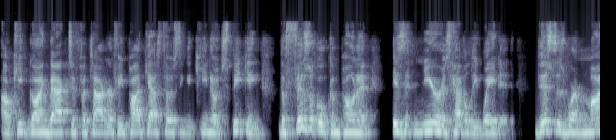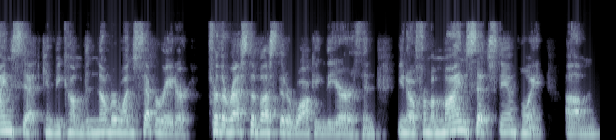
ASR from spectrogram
I'll keep going back to photography, podcast hosting, and keynote speaking. The physical component isn't near as heavily weighted. This is where mindset can become the number one separator for the rest of us that are walking the earth. And, you know, from a mindset standpoint, um,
